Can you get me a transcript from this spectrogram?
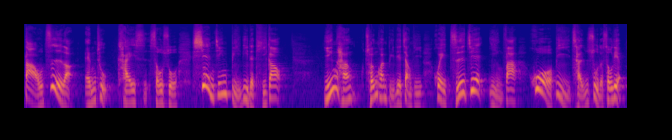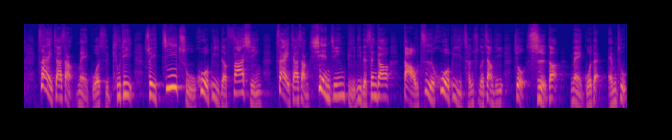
导致了 M2 开始收缩，现金比例的提高，银行存款比例的降低，会直接引发。货币乘数的收敛，再加上美国是 QT，所以基础货币的发行，再加上现金比例的升高，导致货币乘数的降低，就使得美国的 M2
